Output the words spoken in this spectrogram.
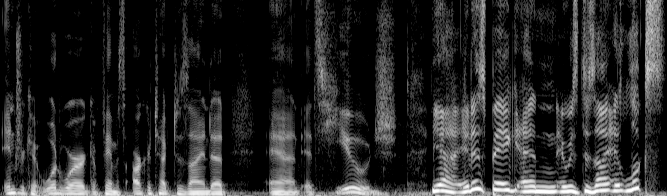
intricate woodwork. A famous architect designed it, and it's huge. Yeah, it is big, and it was designed. It looks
